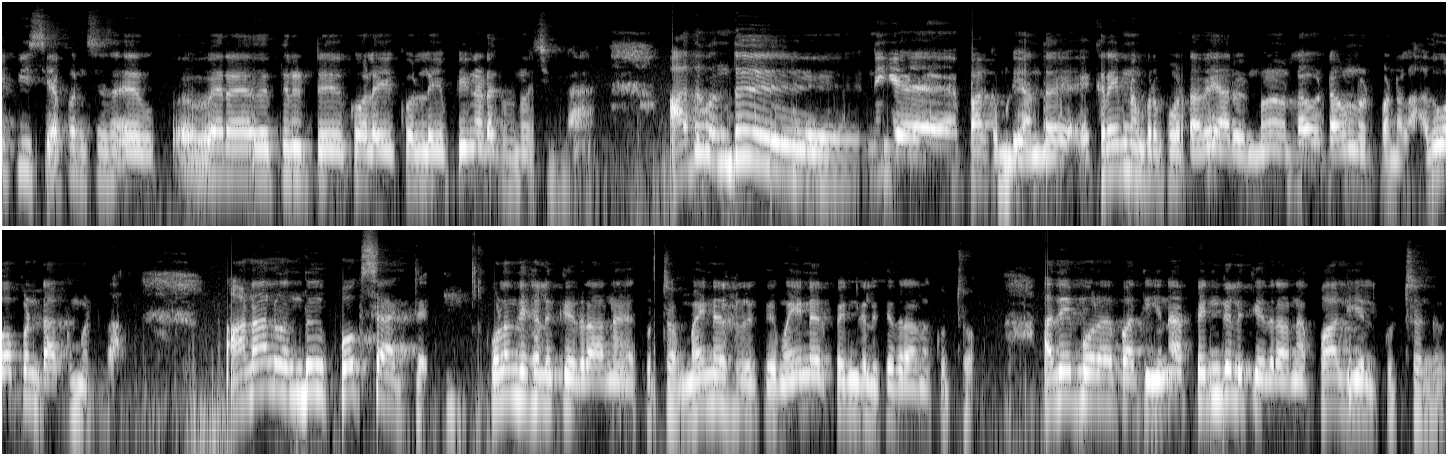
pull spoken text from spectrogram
ஐபிசி அஃபென்ஸ் வேற திருட்டு கொலை கொள்ளை இப்படி நடக்குதுன்னு வச்சுக்கலாம் அது வந்து நீங்க பார்க்க முடியும். அந்த கிரைம் நம்பர் போட்டாவே யார் வேணுமோ டவுன்லோட் பண்ணலாம். அது ஓப்பன் டாக்குமெண்ட் தான். ஆனால் வந்து போக்ஸ் ஆக்ட் குழந்தைகளுக்கு எதிரான குற்றம் மைனர்களுக்கு மைனர் பெண்களுக்கு எதிரான குற்றம். அதே போல பாத்தீங்கன்னா பெண்களுக்கு எதிரான பாலியல் குற்றங்கள்.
